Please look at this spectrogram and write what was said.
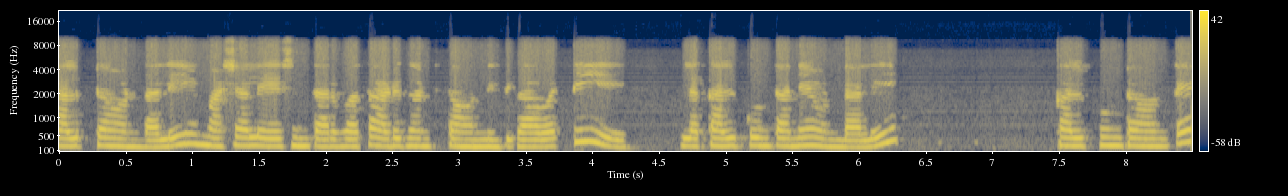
కలుపుతూ ఉండాలి. మసాలా వేసిన తర్వాత అడుగంటుతూ ఉండిద్ది కాబట్టి ఇలా కలుపుకుంటానే ఉండాలి. కలుపుకుంటా ఉంటే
